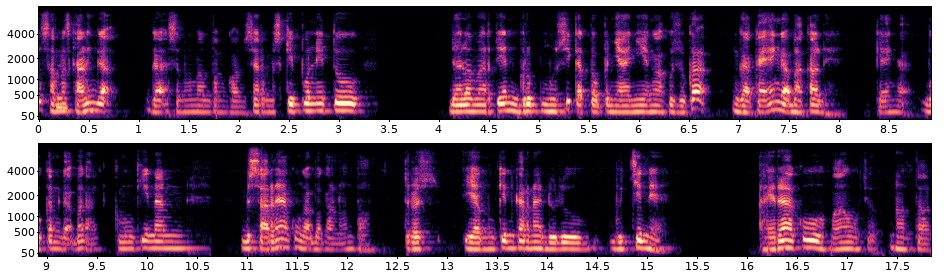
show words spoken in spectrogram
sama sekali nggak nggak seneng nonton konser meskipun itu dalam artian grup musik atau penyanyi yang aku suka nggak kayaknya nggak bakal deh. Kayak nggak bukan nggak bakal. Kemungkinan besarnya aku nggak bakal nonton. Terus ya mungkin karena dulu bucin ya akhirnya aku mau nonton.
